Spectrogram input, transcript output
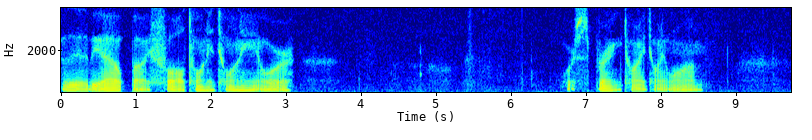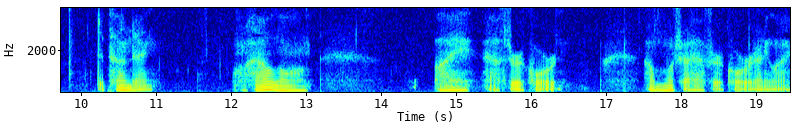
it'll be out by fall 2020 or or spring 2021 depending on how long I have to record how much I have to record anyway.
